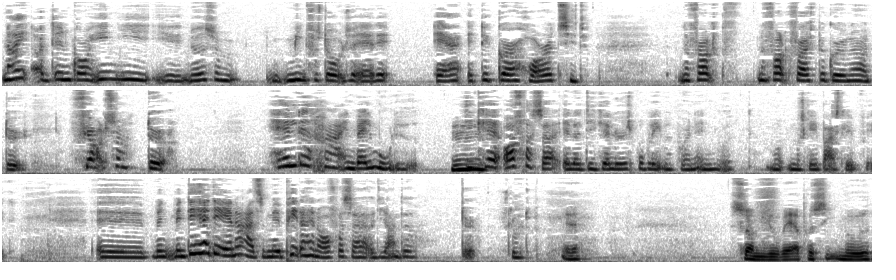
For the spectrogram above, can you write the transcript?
Nej, og den går ind i, i noget, som min forståelse af det er, at det gør horror tit. Når folk, når folk først begynder at dø. Fjolser dør. Helte har en valgmulighed. Mm. De kan ofre sig, eller de kan løse problemet på en anden måde. Må, måske bare slippe væk. Øh, men, men det her, det ender altså med, at Peter han offrer sig, og de andre dør. Slut. Ja. Som jo hver på sin måde.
